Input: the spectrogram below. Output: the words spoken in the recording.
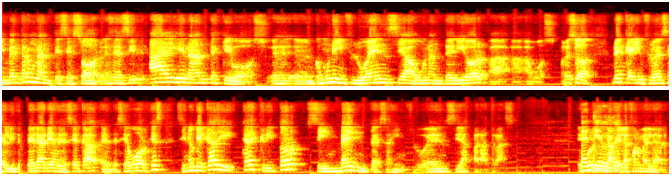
inventar un antecesor, es decir, alguien antes que vos, eh, como una influencia o un anterior a, a- a vos. Por eso no es que hay influencias literarias, decía, eh, decía Borges, sino que cada, cada escritor se inventa esas influencias para atrás. Es por Entiendo. cambia la forma de leer.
